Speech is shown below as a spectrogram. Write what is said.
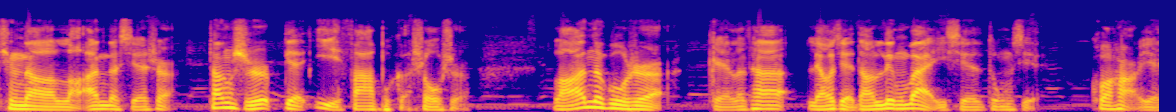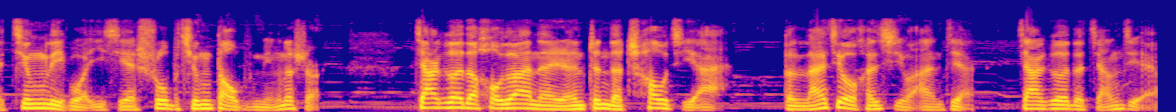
听到了老安的邪事儿，当时便一发不可收拾。老安的故事给了他了解到另外一些东西（括号也经历过一些说不清道不明的事儿）。嘉哥的后端案内人真的超级爱，本来就很喜欢案件，嘉哥的讲解，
